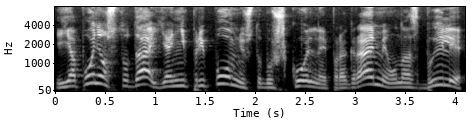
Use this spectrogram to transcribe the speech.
И я понял, что да, я не припомню, чтобы в школьной программе у нас были,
